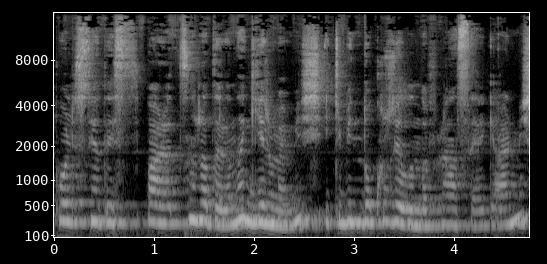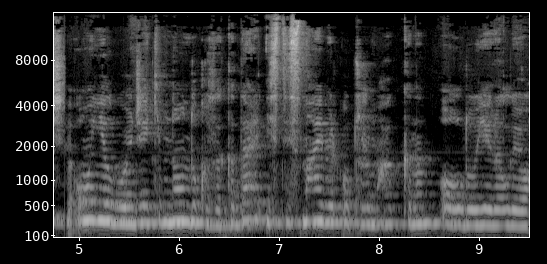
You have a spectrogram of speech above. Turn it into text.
polis ya da istihbaratın radarına girmemiş. 2009 yılında Fransa'ya gelmiş ve 10 yıl boyunca 2019'a kadar istisnai bir oturum hakkının olduğu yer alıyor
